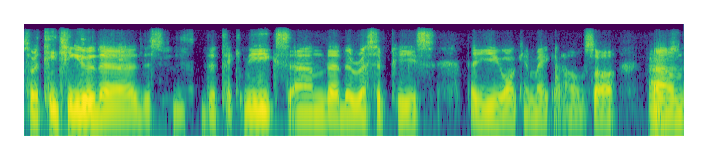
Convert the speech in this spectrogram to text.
sort of teaching you the the, the techniques and the, the recipes that you all can make at home. So um,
